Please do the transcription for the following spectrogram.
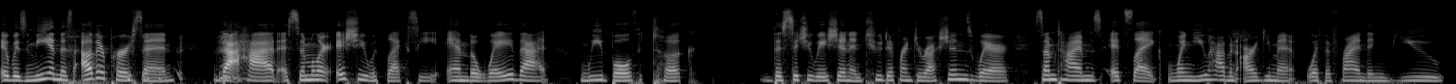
it was me and this other person that had a similar issue with Lexi. And the way that we both took the situation in two different directions where sometimes it's like when you have an argument with a friend and you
